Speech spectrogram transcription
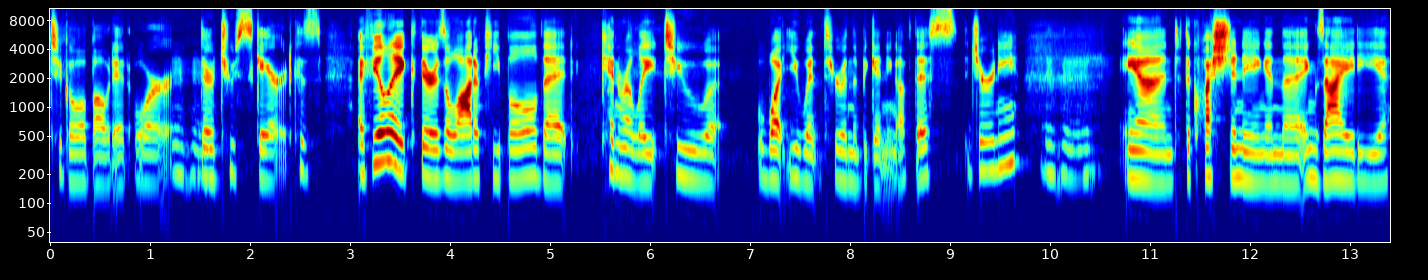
to go about it or mm-hmm. they're too scared? Because I feel like there's a lot of people that can relate to what you went through in the beginning of this journey mm-hmm. and the questioning and the anxiety.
